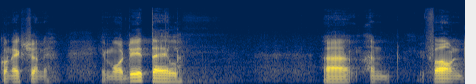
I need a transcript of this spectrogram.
connection in more detail and found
